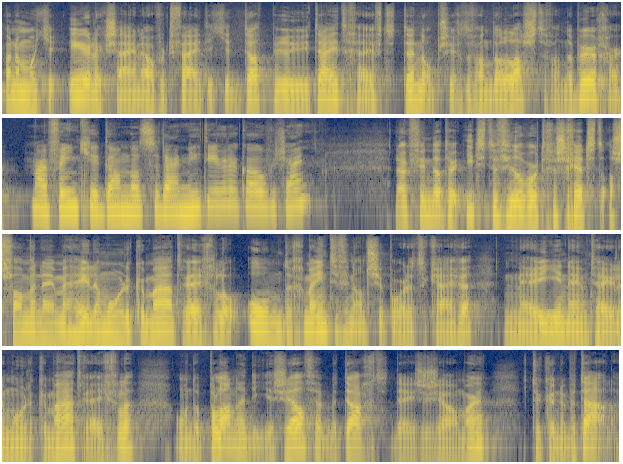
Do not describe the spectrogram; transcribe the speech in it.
Maar dan moet je eerlijk zijn over het feit dat je dat prioriteit geeft ten opzichte van de lasten van de burger. maar vind je dan dat ze daar niet eerlijk over zijn? Nou, ik vind dat er iets te veel wordt geschetst als van we nemen hele moeilijke maatregelen om de gemeentefinanciën op orde te krijgen. Nee, je neemt hele moeilijke maatregelen om de plannen die je zelf hebt bedacht deze zomer te kunnen betalen.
